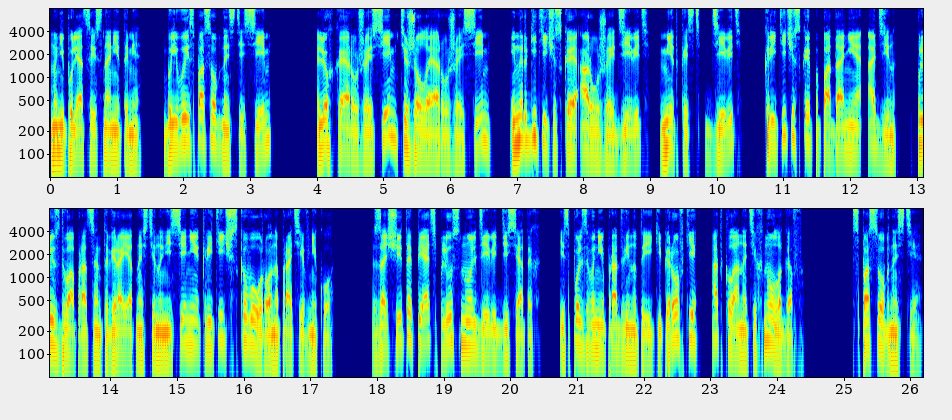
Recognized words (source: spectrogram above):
манипуляции с нанитами. Боевые способности 7. Легкое оружие 7, тяжелое оружие 7, энергетическое оружие 9, меткость 9, критическое попадание 1, плюс 2% вероятности нанесения критического урона противнику. Защита 5 плюс 0,9. Использование продвинутой экипировки от клана технологов. Способности.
